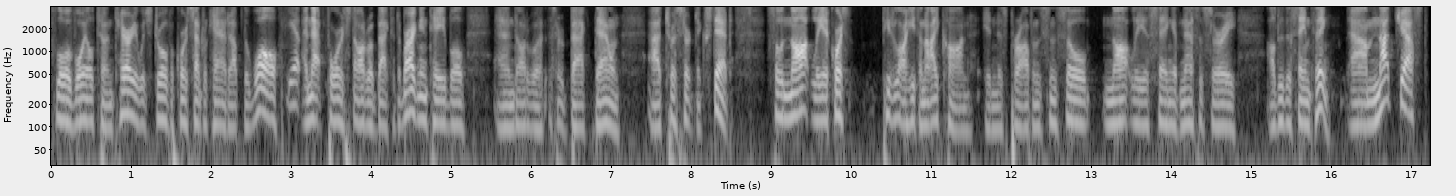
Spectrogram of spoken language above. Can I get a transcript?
flow of oil to Ontario, which drove, of course, central Canada up the wall. Yep. And that forced Ottawa back to the bargaining table, and Ottawa sort of backed down uh, to a certain extent. So Notley, of course, Peter Lougheed's an icon in this province, and so Notley is saying, if necessary, I'll do the same thing. Um, not just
